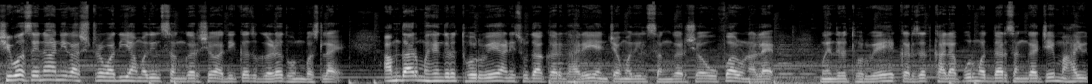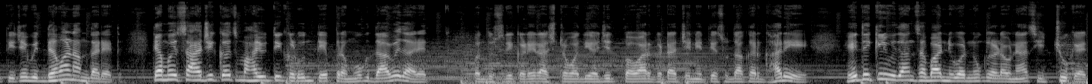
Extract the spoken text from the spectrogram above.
शिवसेना आणि राष्ट्रवादी यामधील संघर्ष अधिकच गडद होऊन बसलाय. आमदार महेंद्र थोरवे आणि सुधाकर घारे यांच्यामधील संघर्ष उफारून आलाय. महेंद्र थोरवे हे कर्जत खालापूर मतदारसंघाचे महायुतीचे विद्यमान आमदार आहेत. त्यामुळे साहजिकच महायुतीकडून ते प्रमुख दावेदार आहेत. पण दुसरीकडे राष्ट्रवादी अजित पवार गटाचे नेते सुधाकर घारे हे देखील विधानसभा निवडणूक लढवण्यास इच्छुक आहेत.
